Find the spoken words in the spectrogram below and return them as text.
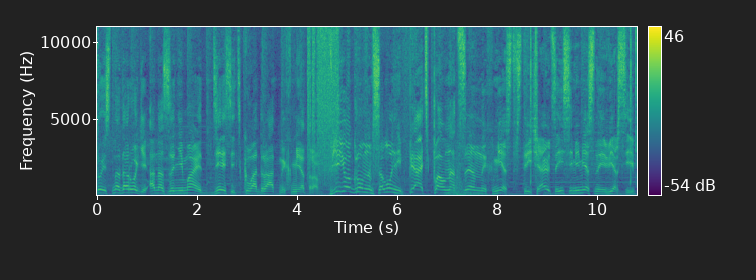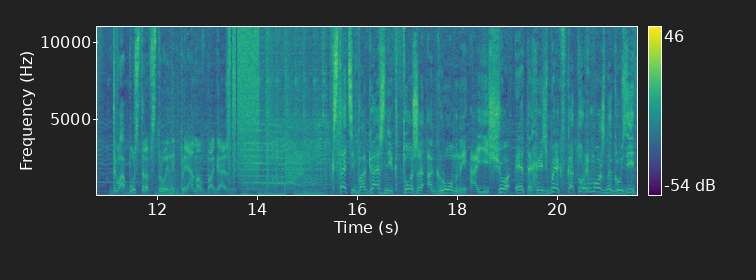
То есть на дороге она занимает 10 квадратных метров. В ее огромном салоне 5 полноценных мест. Встречаются и семиместные версии. Два бустера встроены прямо в багажник. Кстати, багажник тоже огромный. А еще это хэтчбэк, в который можно грузить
